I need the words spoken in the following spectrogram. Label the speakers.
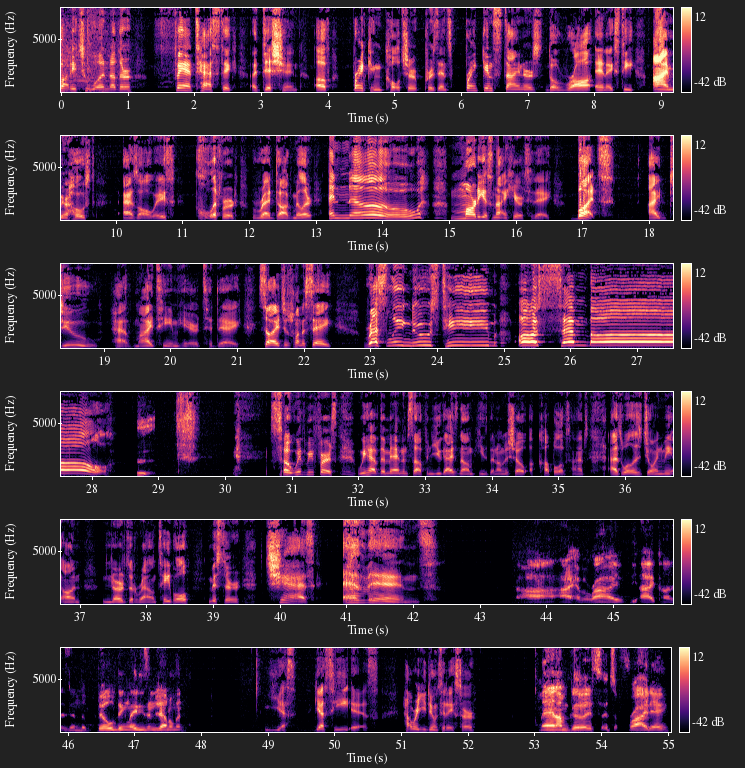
Speaker 1: everybody to another fantastic edition of Franken Culture presents Frankensteiner's The Raw NXT. I'm your host, as always, Clifford Red Dog Miller, and no, Marty is not here today, but I do have my team here today. So I just want to say, Wrestling News Team, assemble! so with me first, we have the man himself, and you guys know him. He's been on the show a couple of times, as well as joined me on Nerds at Round Table, Mr. Chaz Evans.
Speaker 2: Ah, I have arrived. The icon is in the building, ladies and gentlemen.
Speaker 1: Yes, yes, he is. How are you doing today, sir?
Speaker 2: Man, I'm good. It's it's a Friday.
